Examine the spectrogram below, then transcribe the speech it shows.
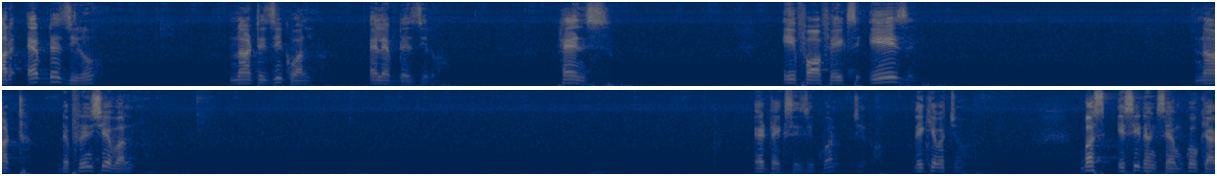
r f dash zero not is equal l f dash zero hence f of x is not differentiable at x is equal zero देखिए बच्चों बस इसी ढंग से हमको क्या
